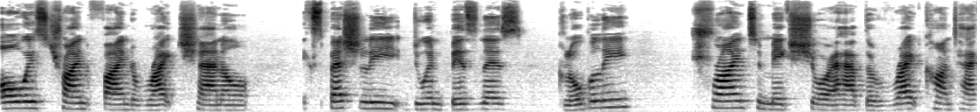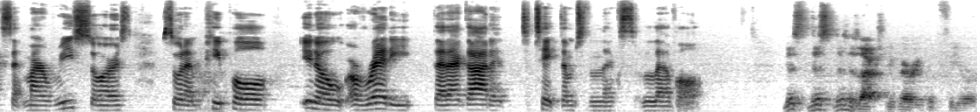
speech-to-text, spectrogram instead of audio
always trying to find the right channel, especially doing business globally, trying to make sure I have the right contacts at my resource so that people, you know, are ready that I got it to take them to the next level. This, this, this is actually very good for your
